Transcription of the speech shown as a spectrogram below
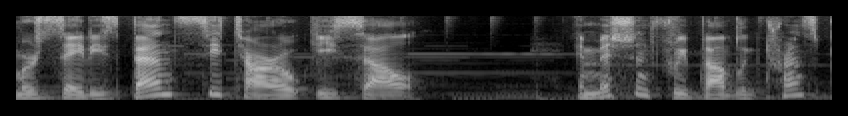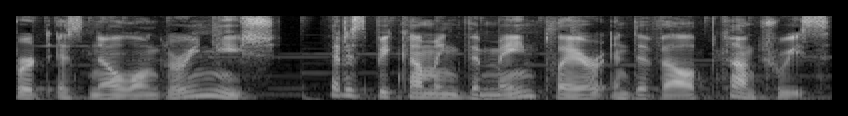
Mercedes-Benz Citaro e-Cell. Emission-free public transport is no longer a niche, it is becoming the main player in developed countries.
